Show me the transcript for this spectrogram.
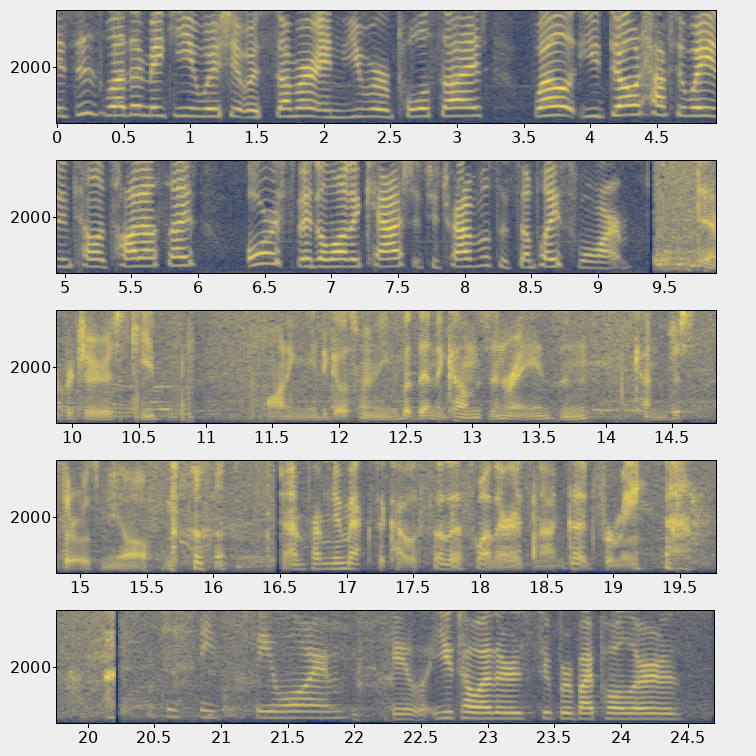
Is this weather making you wish it was summer and you were poolside? Well, you don't have to wait until it's hot outside or spend a lot of cash to travel to someplace warm. Temperatures keep wanting me to go swimming, but then it comes and rains and kind of just throws me off. I'm from New Mexico, so this weather is not good for me. It just needs to be warm. Utah weather is super bipolar. It was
